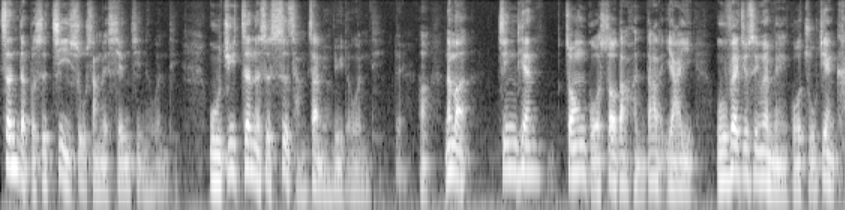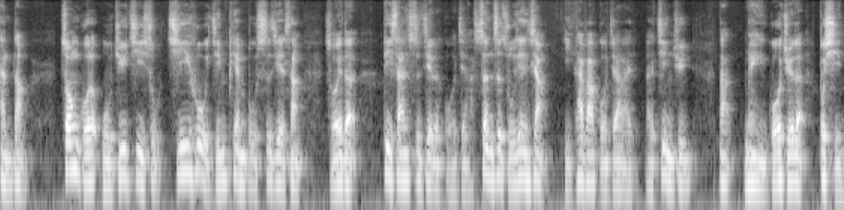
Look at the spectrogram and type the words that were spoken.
真的不是技术上的先进的问题。五 G 真的是市场占有率的问题，对，好，那么今天中国受到很大的压抑，无非就是因为美国逐渐看到中国的五 G 技术几乎已经遍布世界上所谓的第三世界的国家，甚至逐渐向已开发国家来来进军。那美国觉得不行，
